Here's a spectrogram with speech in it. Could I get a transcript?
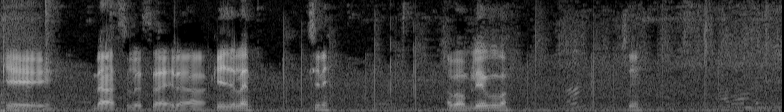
Okey. Dah selesai dah. Okey jalan. Sini. Abang beli apa bang? Sini. Abang beli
